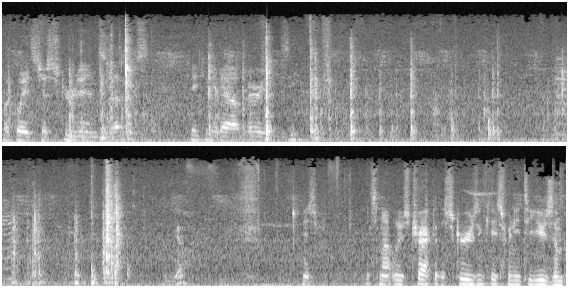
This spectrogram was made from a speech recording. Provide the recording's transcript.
Luckily it's just screwed in, so that makes taking it out very easy. There we go. It's, not lose track of the screws in case we need to use them.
